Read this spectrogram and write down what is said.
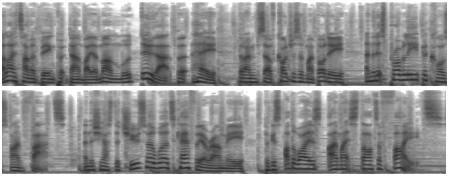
A lifetime of being put down by your mum will do that, but hey, that I'm self conscious of my body and that it's probably because I'm fat and that she has to choose her words carefully around me because otherwise I might start a fight.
